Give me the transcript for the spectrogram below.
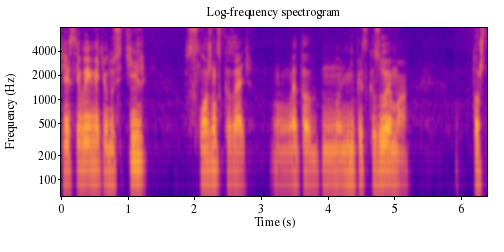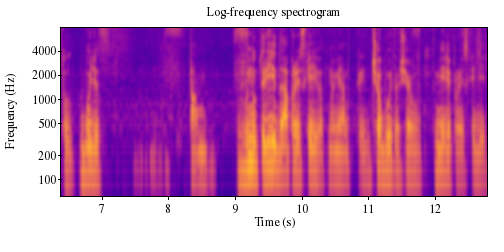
если вы имеете в виду стиль, сложно сказать. Это ну, непредсказуемо. То, что будет там внутри, да, происходить в этот момент, что будет вообще в мире происходить.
